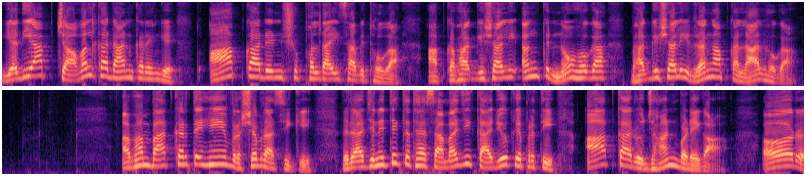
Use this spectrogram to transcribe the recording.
यदि आप चावल का दान करेंगे तो आपका दिन शुभ फलदायी साबित होगा। आपका भाग्यशाली अंक नौ होगा, भाग्यशाली रंग आपका लाल होगा। अब हम बात करते हैं वृषभ राशि की। राजनीतिक तथा सामाजिक कार्यों के प्रति आपका रुझान बढ़ेगा और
